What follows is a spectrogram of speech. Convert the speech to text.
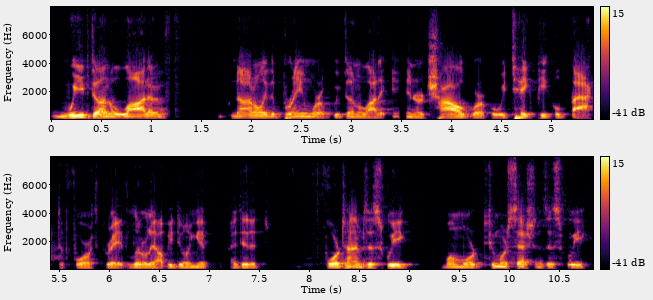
we've done a lot of not only the brain work, we've done a lot of inner child work where we take people back to fourth grade. Literally, I'll be doing it. I did it four times this week. One more, two more sessions this week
